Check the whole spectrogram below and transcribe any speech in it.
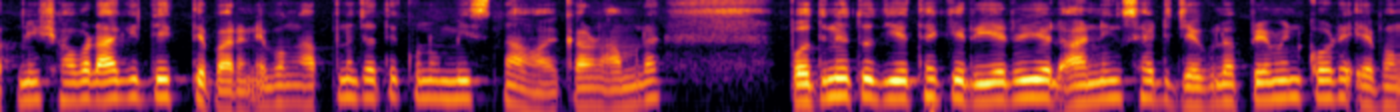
আপনি সবার আগে দেখতে পারেন এবং আপনার যাতে কোনো মিস না হয়। কারণ আমরা প্রতিনিয়ত দিয়ে থাকি রিয়েল রিয়েল আর্নিং সাইট যেগুলো পেমেন্ট করে এবং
